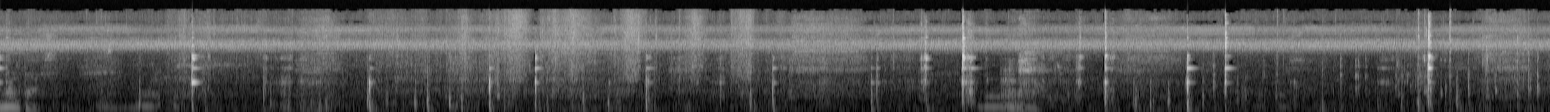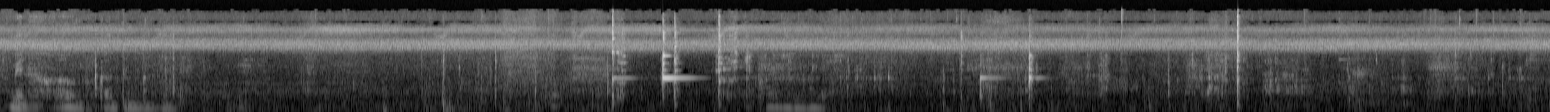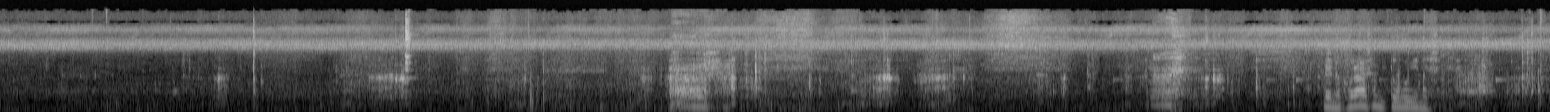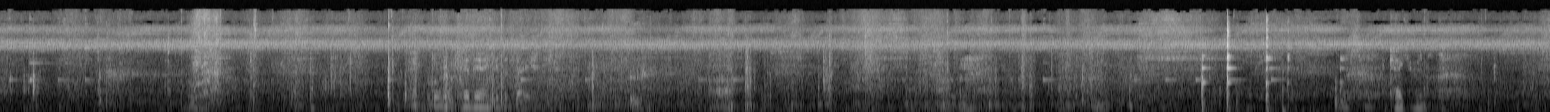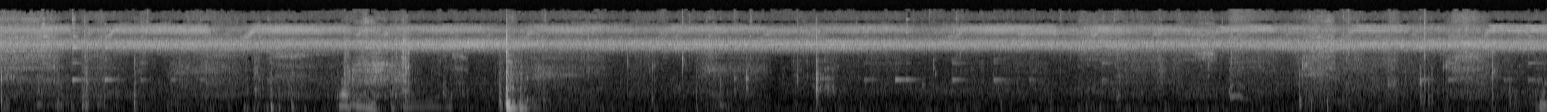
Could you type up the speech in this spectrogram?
Bien, ahora un canto ada yang kita tahu. Kayak gimana? Dia ben ini. Kan saya akan lagi yang ada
